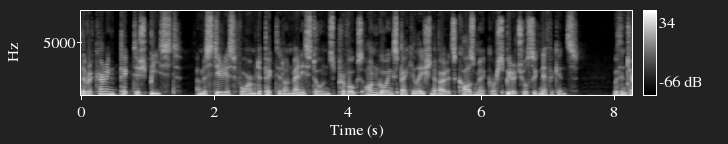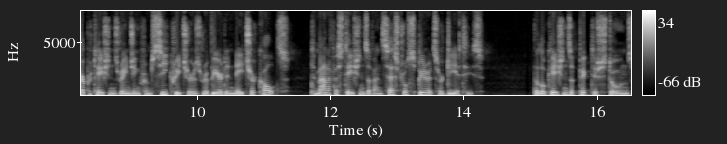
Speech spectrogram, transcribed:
The recurring Pictish beast, a mysterious form depicted on many stones, provokes ongoing speculation about its cosmic or spiritual significance, with interpretations ranging from sea creatures revered in nature cults to manifestations of ancestral spirits or deities. The locations of Pictish stones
